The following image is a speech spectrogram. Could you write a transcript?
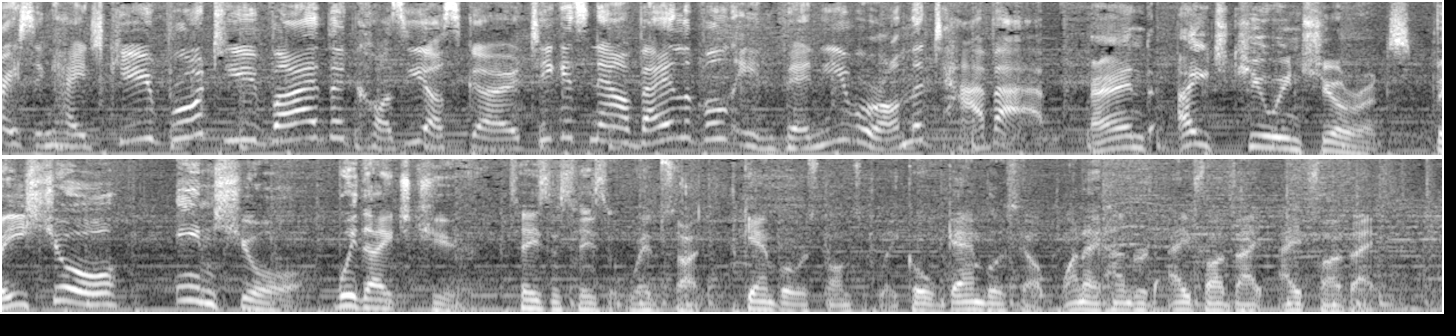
Racing HQ brought to you by the Kosciuszko. Tickets now available in venue or on the Tab app. And HQ Insurance. Be sure, insure with HQ. T's and C's at website. Gamble responsibly. Call Gamblers Help 1 800 858 858.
